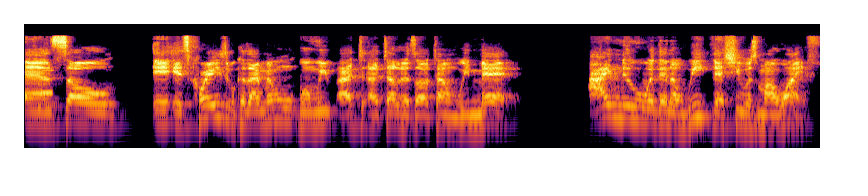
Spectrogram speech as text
And so it, it's crazy because i remember when we I, I tell her this all the time we met i knew within a week that she was my wife.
